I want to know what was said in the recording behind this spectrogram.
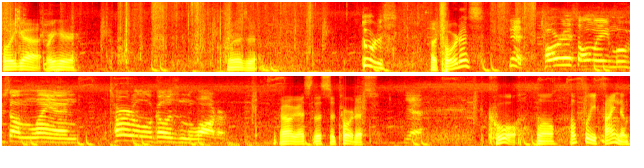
What we got right here? What is it? Tortoise. A tortoise? Yes, tortoise only moves on land. Turtle goes in the water. Oh, I guess this is a tortoise. Yeah. Cool. Well, hopefully we find him.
